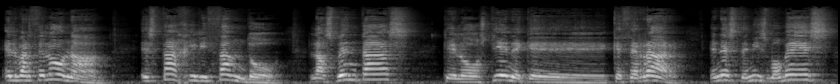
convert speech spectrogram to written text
El Barcelona está agilizando las ventas que los tiene que, que cerrar en este mismo mes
